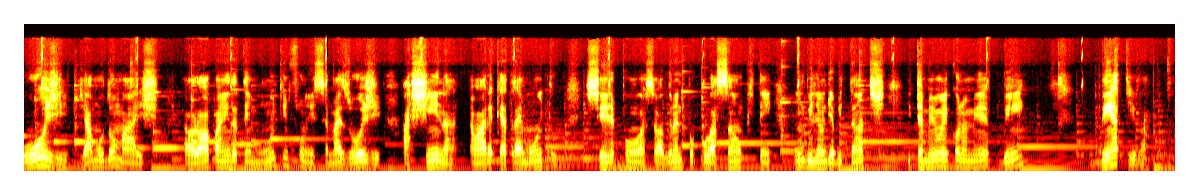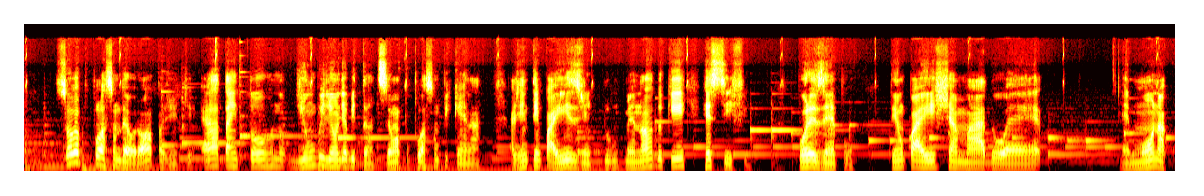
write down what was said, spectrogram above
Hoje já mudou mais. A Europa ainda tem muita influência, mas hoje a China é uma área que atrai muito, seja por a sua grande população, que tem um bilhão de habitantes, e também uma economia bem, bem ativa. Sobre a população da Europa, gente, ela está em torno de um bilhão de habitantes, é uma população pequena. A gente tem países, gente, menor do que Recife. Por exemplo, tem um país chamado é, é Mônaco,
